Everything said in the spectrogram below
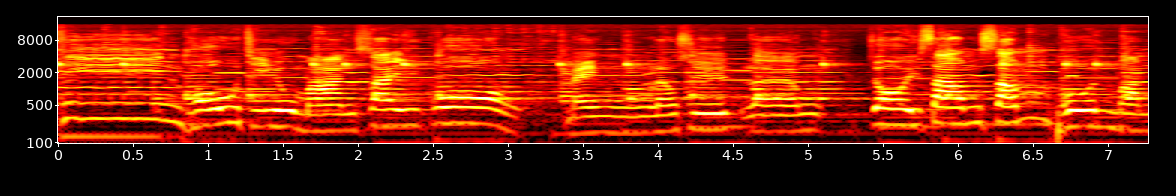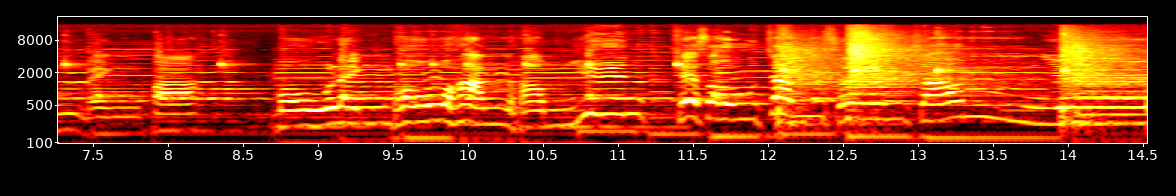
天普照万世光，明亮雪亮，再三审判问明白。无令抱恨含冤，且诉真相怎样？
